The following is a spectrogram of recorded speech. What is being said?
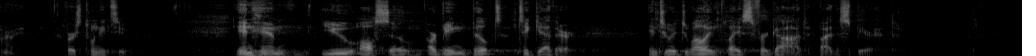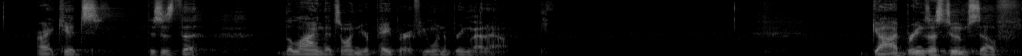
All right, verse 22. In him, you also are being built together into a dwelling place for God by the Spirit. All right, kids, this is the the line that's on your paper if you want to bring that out. God brings us to himself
